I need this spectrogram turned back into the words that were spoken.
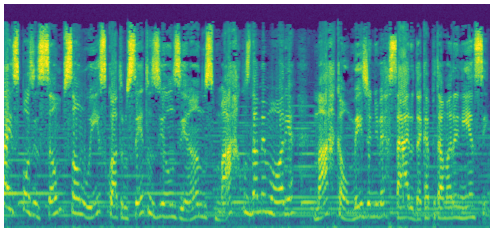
A exposição São Luís 411 anos, Marcos da Memória, marca o mês de aniversário da capital maranhense.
